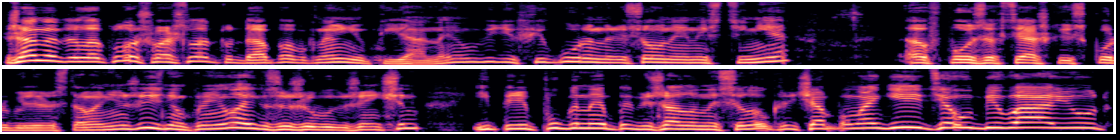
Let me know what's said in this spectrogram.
Жанна де Лаклош вошла туда по обыкновению пьяная, увидев фигуры, нарисованные на стене, а в позах тяжкой скорби или расставания жизни, приняла их за живых женщин и, перепуганная, побежала на село, крича «Помогите! Убивают!»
